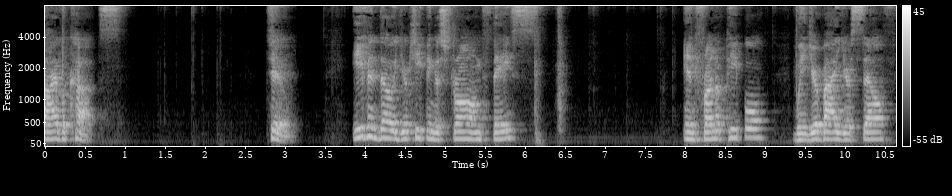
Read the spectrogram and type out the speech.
Five of Cups. Two, even though you're keeping a strong face in front of people, when you're by yourself,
